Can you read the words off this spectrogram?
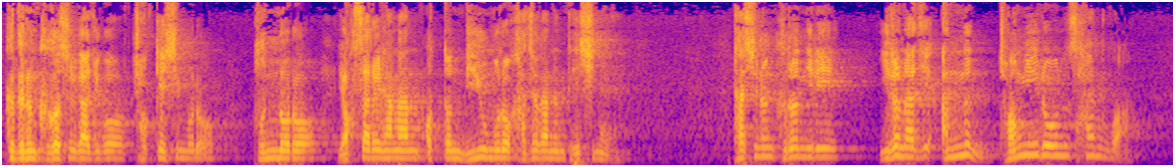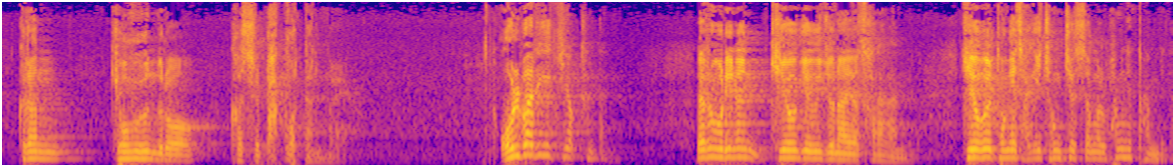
그들은 그것을 가지고 적개심으로, 분노로, 역사를 향한 어떤 미움으로 가져가는 대신에 다시는 그런 일이 일어나지 않는 정의로운 삶과 그런 교훈으로 그것을 바꾸었다는 거예요. 올바르게 기억한다. 여러분, 우리는 기억에 의존하여 살아갑니다. 기억을 통해 자기 정체성을 확립합니다.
